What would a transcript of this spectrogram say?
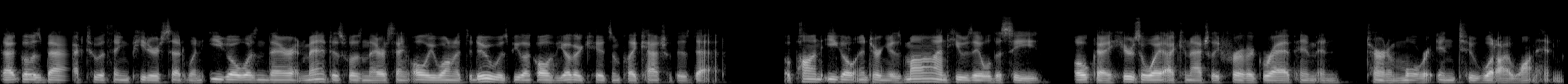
that goes back to a thing Peter said when Ego wasn't there and Mantis wasn't there, saying all he wanted to do was be like all the other kids and play catch with his dad. Upon Ego entering his mind, he was able to see okay, here's a way I can actually further grab him and turn him more into what I want him.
